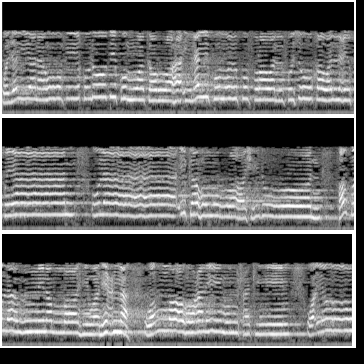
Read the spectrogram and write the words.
وزينه في قلوبكم وكره إليكم الكفر والفسوق والعصيان. أولئك هم الراشدون. فضلا من الله ونعمة. والله عليم حكيم. وإن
